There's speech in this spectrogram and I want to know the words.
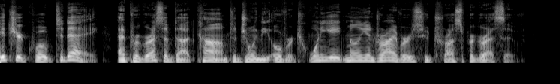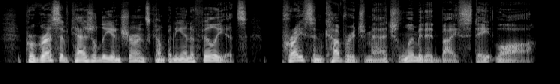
Get your quote today at progressive.com to join the over 28 million drivers who trust Progressive. Progressive Casualty Insurance Company and Affiliates. Price and coverage match limited by state law.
